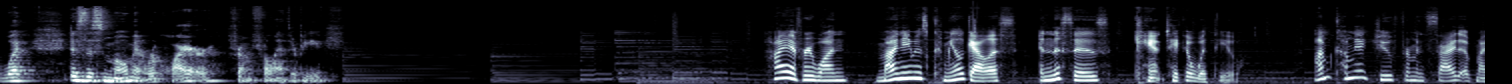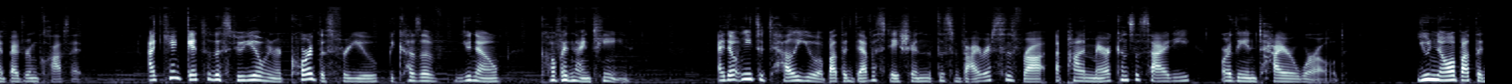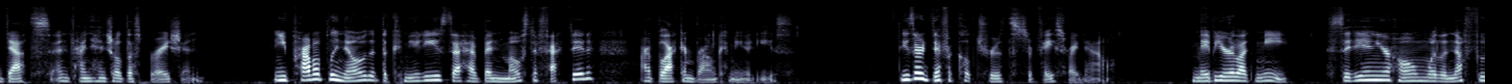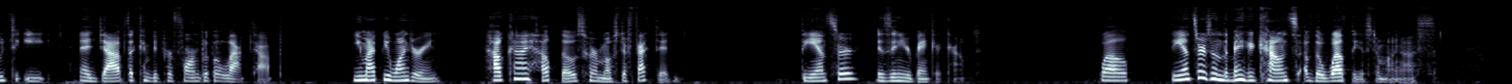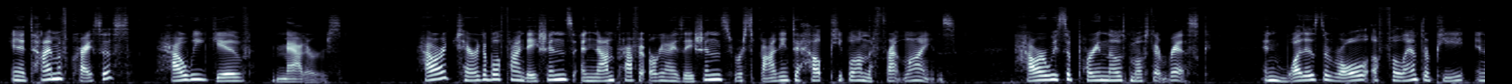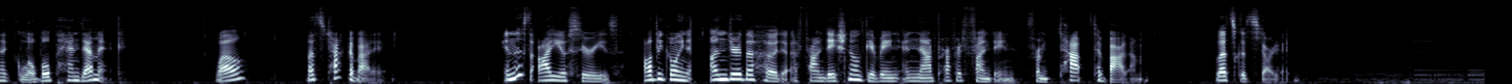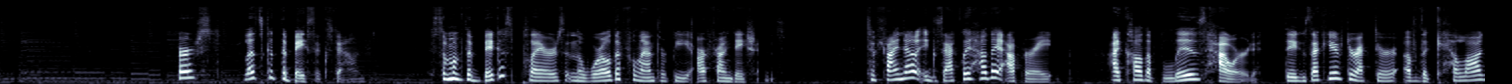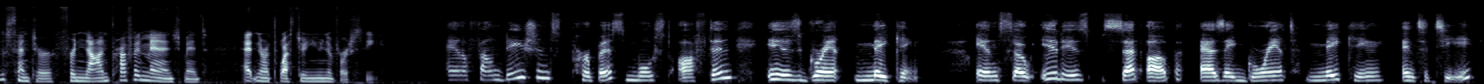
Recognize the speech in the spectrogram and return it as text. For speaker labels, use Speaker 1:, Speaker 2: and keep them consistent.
Speaker 1: What does this moment require from philanthropy?
Speaker 2: Hi, everyone. My name is Camille Gallus, and this is Can't Take It With You. I'm coming at you from inside of my bedroom closet. I can't get to the studio and record this for you because of, you know, COVID 19. I don't need to tell you about the devastation that this virus has wrought upon American society or the entire world. You know about the deaths and financial desperation. And you probably know that the communities that have been most affected are Black and Brown communities. These are difficult truths to face right now. Maybe you're like me, sitting in your home with enough food to eat and a job that can be performed with a laptop. You might be wondering, how can I help those who are most affected? The answer is in your bank account. Well, the answer is in the bank accounts of the wealthiest among us. In a time of crisis, how we give matters. How are charitable foundations and nonprofit organizations responding to help people on the front lines? How are we supporting those most at risk? And what is the role of philanthropy in a global pandemic? Well, let's talk about it. In this audio series, I'll be going under the hood of foundational giving and nonprofit funding from top to bottom. Let's get started. First, let's get the basics down. Some of the biggest players in the world of philanthropy are foundations. To find out exactly how they operate, I called up Liz Howard, the executive director of the Kellogg Center for Nonprofit Management at Northwestern University.
Speaker 3: And a foundation's purpose, most often, is grant making. And so it is set up as a grant making entity.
